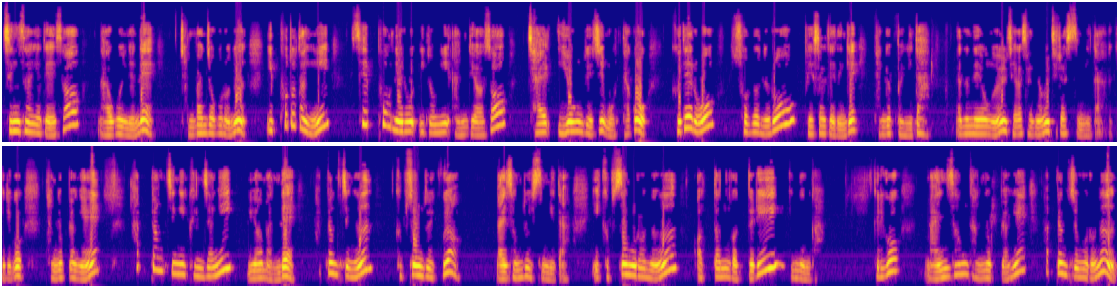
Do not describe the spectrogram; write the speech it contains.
증상에 대해서 나오고 있는데 전반적으로는 이 포도당이 세포 내로 이동이 안 되어서 잘 이용되지 못하고 그대로 소변으로 배설되는 게 당뇨병이다. 라는 내용을 제가 설명을 드렸습니다. 그리고 당뇨병의 합병증이 굉장히 위험한데 합병증은 급성도 있고요. 만성도 있습니다. 이 급성으로는 어떤 것들이 있는가? 그리고 만성 당뇨병의 합병증으로는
